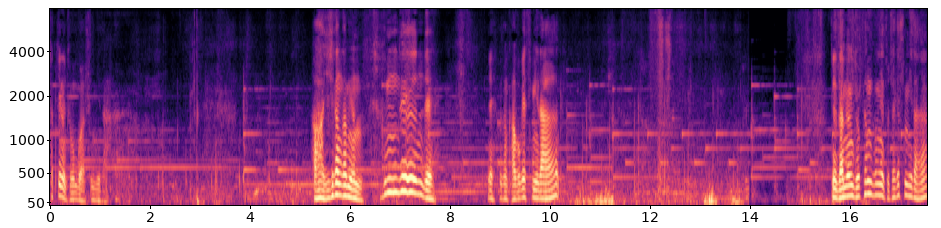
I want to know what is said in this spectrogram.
착지는 좋은 것 같습니다. 아, 이 시간 가면 힘든데. 네, 우선 가보겠습니다. 네, 남양주 평동에 도착했습니다.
